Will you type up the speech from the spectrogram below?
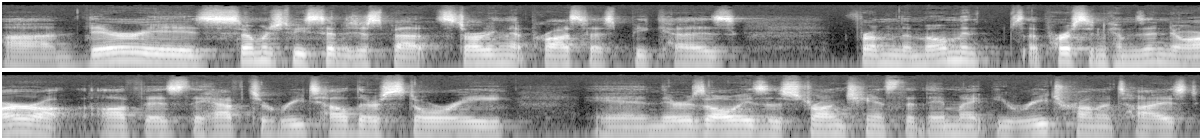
Um, there is so much to be said just about starting that process because from the moment a person comes into our office, they have to retell their story, and there's always a strong chance that they might be re traumatized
